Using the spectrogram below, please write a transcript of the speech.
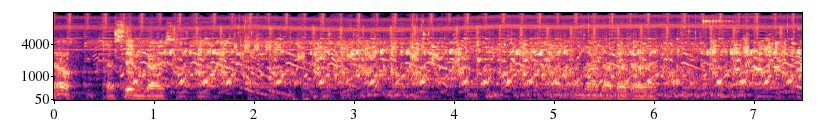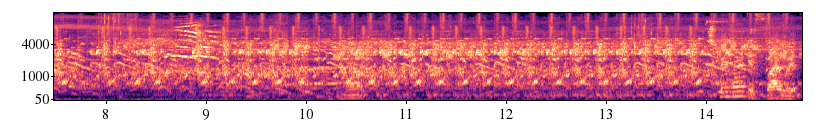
No, gotta him guys. No, no, no, no, no. It's crazy how I could fly with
